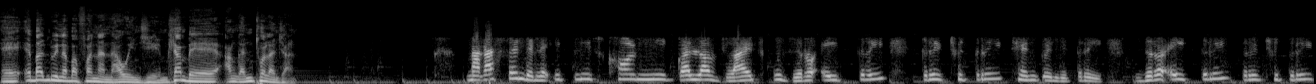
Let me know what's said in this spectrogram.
eh ebantwini abafana nawe nje. Mhlambe anganithola njani? Makasendele i-please call me kwa-love life ku-083 323 1023 083 323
